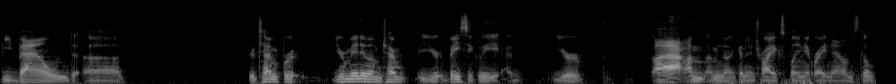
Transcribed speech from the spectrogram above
be bound. Uh, your temper, your minimum temp, your basically uh, your ah, I'm, I'm not going to try explain it right now. I'm still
